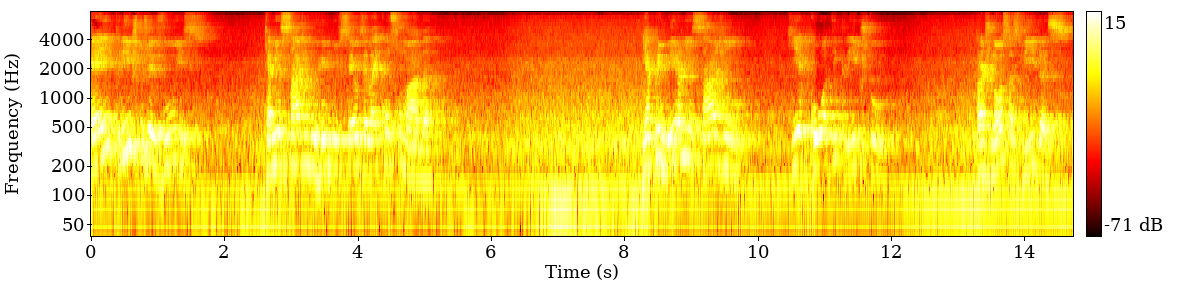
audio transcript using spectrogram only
É em Cristo Jesus que a mensagem do reino dos céus ela é consumada. E a primeira mensagem que ecoa de Cristo para as nossas vidas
